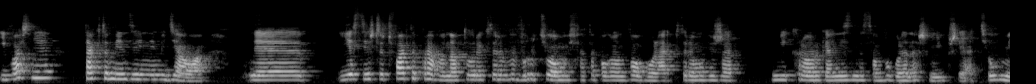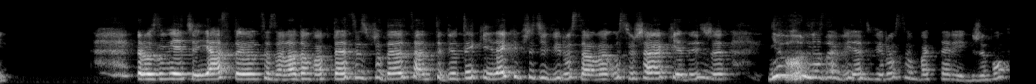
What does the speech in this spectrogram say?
I właśnie tak to między innymi działa. E, jest jeszcze czwarte prawo natury, które wywróciło mój światopogląd w ogóle, które mówi, że mikroorganizmy są w ogóle naszymi przyjaciółmi. Rozumiecie, ja stojąca za ladą w aptece, sprzedająca antybiotyki, leki przeciwwirusowe, usłyszałam kiedyś, że nie wolno zabijać wirusów, bakterii i grzybów.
